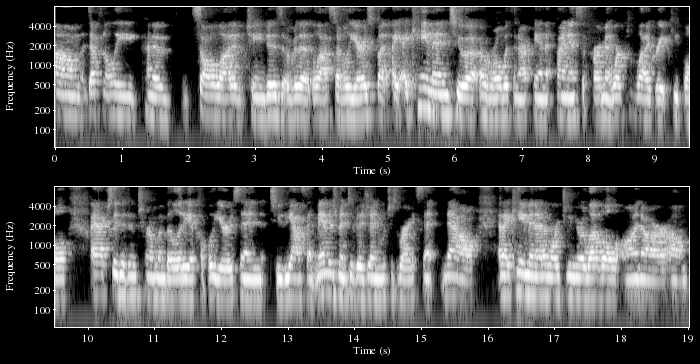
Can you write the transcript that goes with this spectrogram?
Um, definitely kind of saw a lot of changes over the, the last several years, but I, I came into a, a, role within our finance department, worked with a lot of great people. I actually did internal mobility a couple years into the asset management division, which is where I sit now. And I came in at a more junior level on our um,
